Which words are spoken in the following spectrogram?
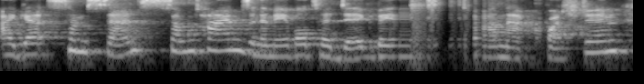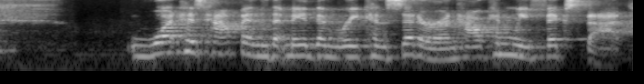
I get some sense sometimes, and I'm able to dig based on that question what has happened that made them reconsider and how can we fix that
